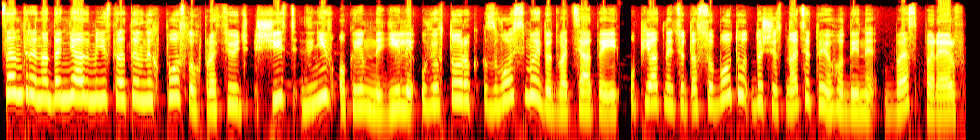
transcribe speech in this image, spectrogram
Центри надання адміністративних послуг працюють 6 днів, окрім неділі. У вівторок з 8 до 20, у п'ятницю та суботу до 16 години, без перерв.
